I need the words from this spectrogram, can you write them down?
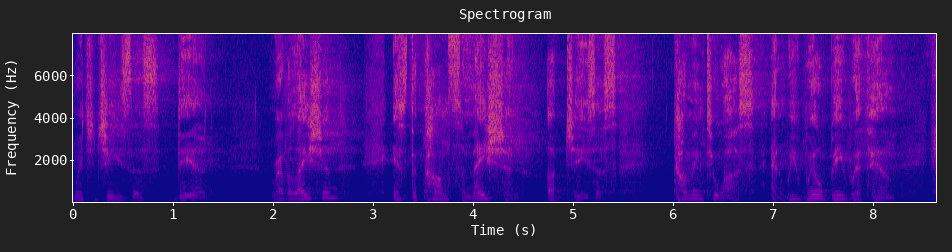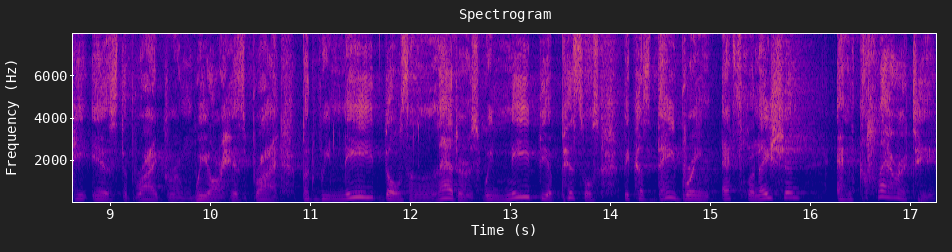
which Jesus did. Revelation is the consummation of Jesus coming to us, and we will be with him he is the bridegroom. We are his bride. But we need those letters. We need the epistles because they bring explanation and clarity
